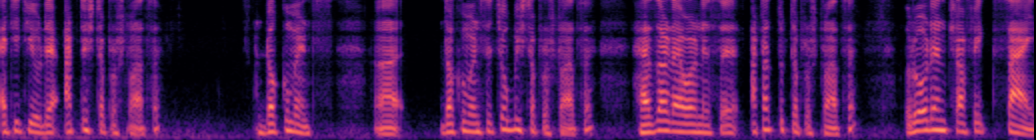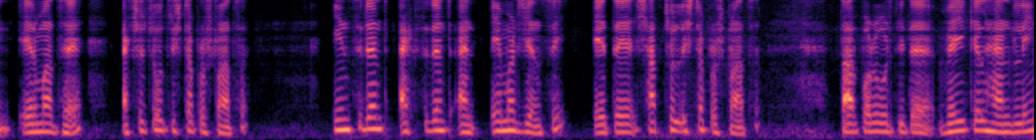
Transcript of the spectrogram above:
অ্যাটিটিউডে আটত্রিশটা প্রশ্ন আছে ডকুমেন্টস ডকুমেন্টসে চব্বিশটা প্রশ্ন আছে হ্যাজার্ড অ্যাওয়ারনেসে আটাত্তরটা প্রশ্ন আছে রোড অ্যান্ড ট্রাফিক সাইন, এর মাঝে একশো চৌত্রিশটা প্রশ্ন আছে। ইনসিডেন্ট, অ্যাক্সিডেন্ট অ্যান্ড এমার্জেন্সি, এতে সাতচল্লিশটা প্রশ্ন আছে। তার পরবর্তীতে ভেহিকেল হ্যান্ডলিং,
